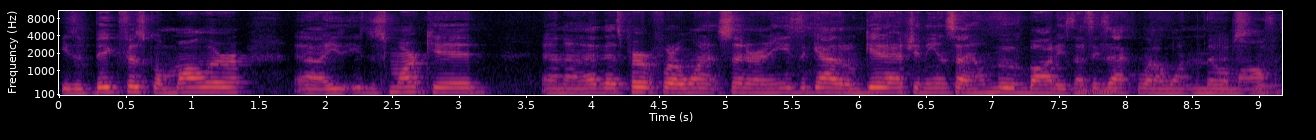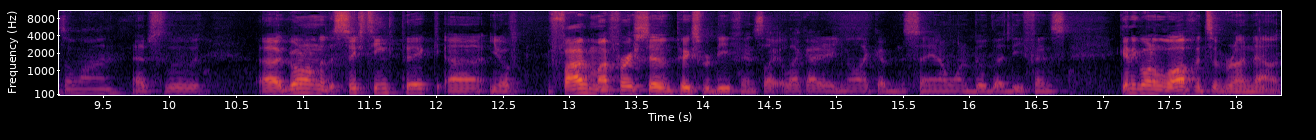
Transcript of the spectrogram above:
He's a big physical mauler. Uh, he's, he's, a smart kid. And uh, that's perfect for what I want at center. And he's the guy that'll get at you on the inside. He'll move bodies. That's mm-hmm. exactly what I want in the middle Absolutely. of my offensive line. Absolutely. Uh, going on to the 16th pick, uh, you know, five of my first seven picks were defense. Like like I you know like I've been saying, I want to build that defense. Gonna go on a little offensive run now.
